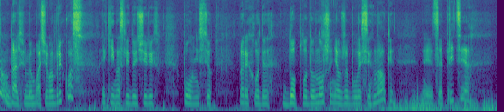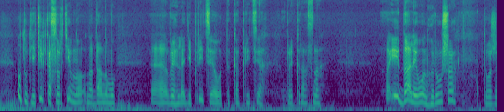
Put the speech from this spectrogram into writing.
Ну, далі ми бачимо абрикос, який на слідуючий рік повністю переходить до плодоношення. Вже були сигналки. Е, Це пріція. Ну, тут є кілька сортів, але на даному е, вигляді пріція. От така пріція прекрасна. І далі вон груша. Теж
